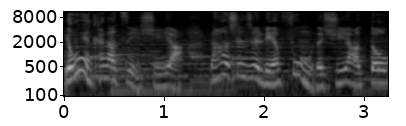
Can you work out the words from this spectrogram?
永远看到自己需要，然后甚至连父母的需要都。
